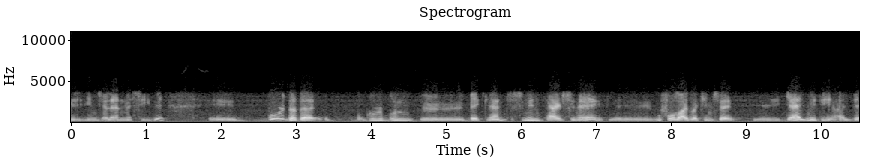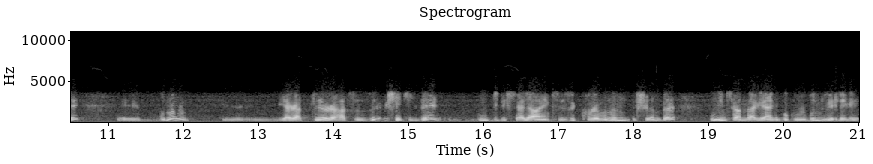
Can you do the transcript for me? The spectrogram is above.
e, incelenmesiydi. Burada da bu grubun beklentisinin tersine e, UFO'larla kimse gelmediği halde bunun yarattığı rahatsızlığı bir şekilde bu bilişsel ahenksizlik kuramının ışığında bu insanlar yani bu grubun üyeleri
